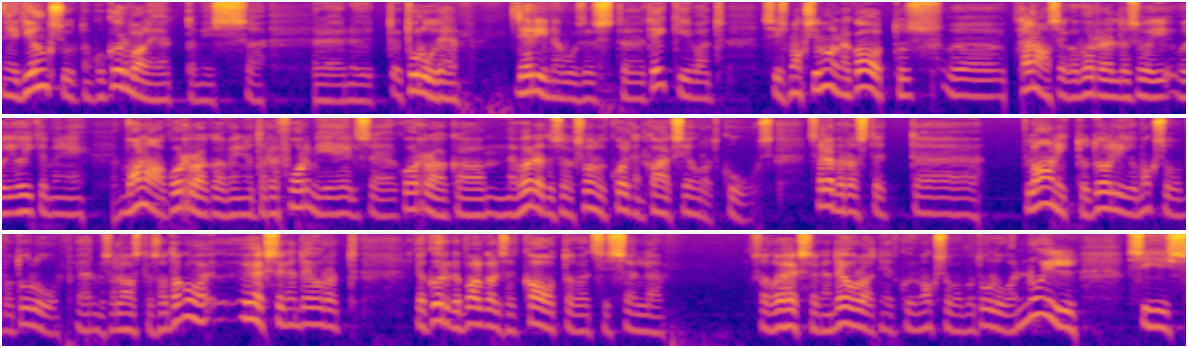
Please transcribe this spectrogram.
need jõnksud nagu kõrvale jätta, mis nüüd tulude erinevusest äh, tekivad, siis maksimaalne kaotus äh, tänasega võrreldes või, või õigemini vana korraga või nii-öelda reformieelse korraga võrreldes oleks olnud kolmkümmend kaheksa eurot kuus. sellepärast, et äh, plaanitud oli ju maksuvaba tulu järgmisel aastal sada üheksakümmend eurot ja kõrgepalgalised kaotavad siis selle sada üheksakümmend eurot, nii et kui maksuvaba tulu on null, siis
